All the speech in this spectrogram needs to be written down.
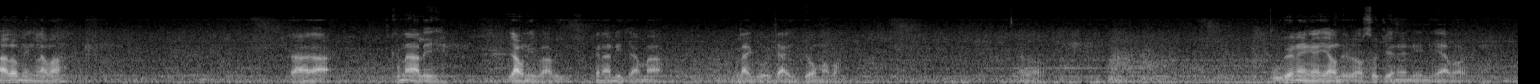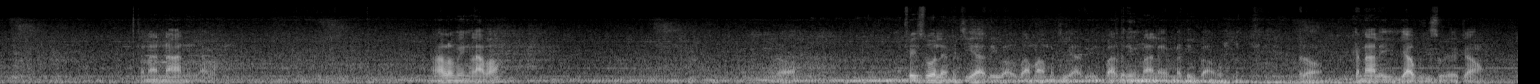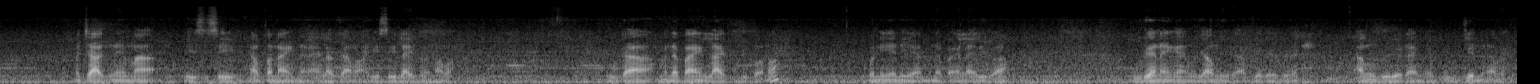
အားလုံးမင်္ဂလာပါဒါကခဏလေးရောက်နေပါပြီခဏနေကြမှာ like ကိုကြာကြီးပြောမှာပါအဲ့တော့ပူတဲ့နိုင်ငံရောက်နေတော့စွတ်ကျင်နေနေနေရပါဘူးခဏနားနေတာပါအားလုံးမင်္ဂလာပါအဲ့တော့ Facebook လည်းမကြည့်ရသေးပါဘူးဘာမှမကြည့်ရသေးဘူးပါသတင်းမှလည်းမသိပါဘူးအဲ့တော့ ခဏလေးရောက်ပြီဆိုတဲ့အကြောင်းမကြခင်မှာ ACC နောက်တစ်နိုင်နိုင်လောက်ကြာမှာ ACC live ပြန်မှာပါဒီကမနေ့ပိုင်း live ပြီပေါ့နော်ခုနေ့နေ့ကမနေ့ပိုင်း live ပြီပါဘူးတဲ့နိုင်ငံကိုရောက်နေတာဖြစ်တဲ့အတွက်အားလုံးတွေ့တဲ့အတိုင်းပဲပူကျင်နေတာပဲအဲ့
